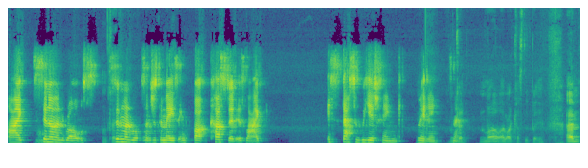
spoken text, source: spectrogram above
like cinnamon rolls. Okay. Cinnamon rolls are just amazing, but custard is like, it's that's a weird thing, really. Isn't okay. it? Well, I like custard, but yeah. Um,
